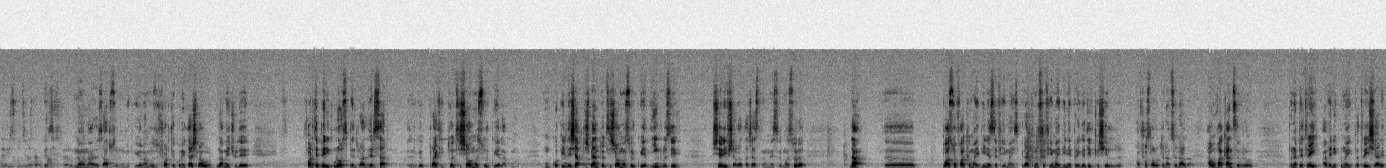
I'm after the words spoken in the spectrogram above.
De discuțiile astea cu Vezi? transferul. Nu, nu are absolut nimic. Eu l-am văzut foarte conectat și la, la meciul de foarte periculos pentru adversar. Pentru că practic toți și-au măsuri cu el acum. Un copil de 17 ani toți și-au măsuri cu el. Inclusiv șerif și-a luat această mes- măsură. Da, uh, poate să o facă mai bine, să fie mai inspirat, că nu să fie mai bine pregătit, că și el a fost la lotul național, a avut vacanță vreo până pe 3, a venit cu noi pe 3 și are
